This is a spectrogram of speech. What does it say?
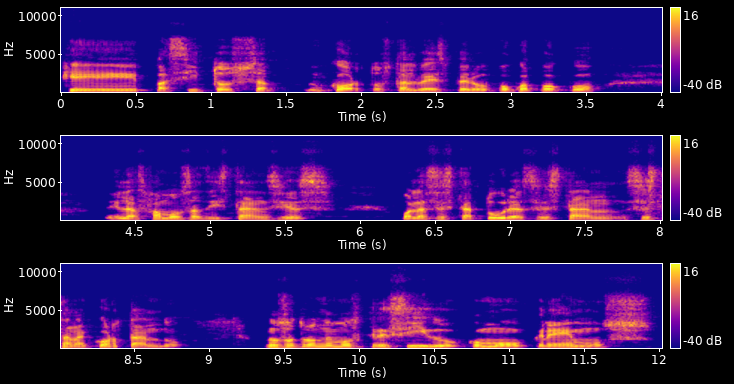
que pasitos cortos tal vez, pero poco a poco eh, las famosas distancias o las estaturas están, se están acortando. Nosotros no hemos crecido como creemos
